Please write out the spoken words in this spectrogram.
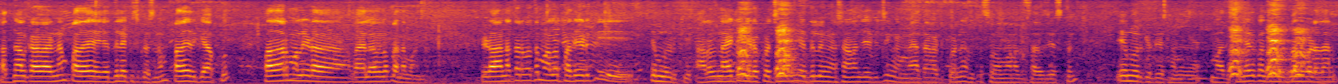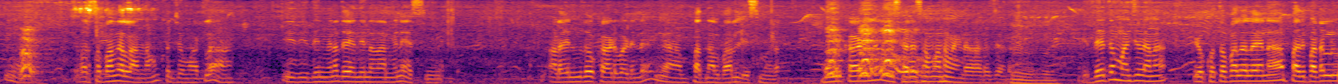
పద్నాలుగు కాడ ఆడినాం పదహైదు ఎద్దులు ఎక్కించుకొచ్చినాం పదహైదు గ్యాప్. పదహారు మళ్ళీ ఇక్కడ వాయిలలో పందెం ఆడినాం. ఇక్కడ ఆడిన తర్వాత మళ్ళీ పదిహేడుకి ఎమ్నూరుకి ఆ రోజు నైట్ ఇక్కడికి వచ్చినాం ఎద్దులు స్నానం చేయించి ఇంకా మేత కట్టుకొని అంత సోమానంత సర్వ్ చేసుకొని ఎమ్నూరుకి తీసినాం ఇంకా. మాది చిన్నది కొంచెం ఇబ్బంది పడడానికి ఇంకా వరుస పందాలు అన్నాం కొంచెం అట్లా ఇది దీని మీద దయం తిన్న దాని మీద వేస్తుంది ఆడ ఎనిమిదో కాడి పడింది? ఇంకా పద్నాలుగు బార్లు చేస్తున్నాడు మూడు. కాడీలు సరే సమానమైన ఆ రోజు. ఇదైతే మంచిదనా ఇక కొత్త పల్లెలైనా పది పట్టలు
